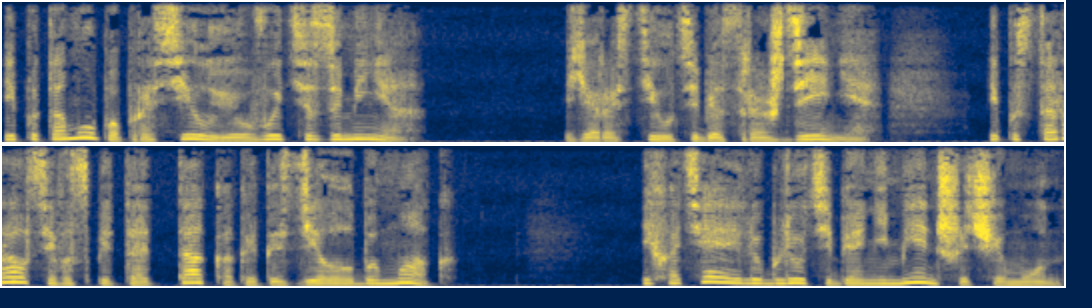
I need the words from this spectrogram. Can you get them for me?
И потому попросил ее выйти за меня. Я растил тебя с рождения — и постарался воспитать так, как это сделал бы маг. И хотя я люблю тебя не меньше, чем он,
